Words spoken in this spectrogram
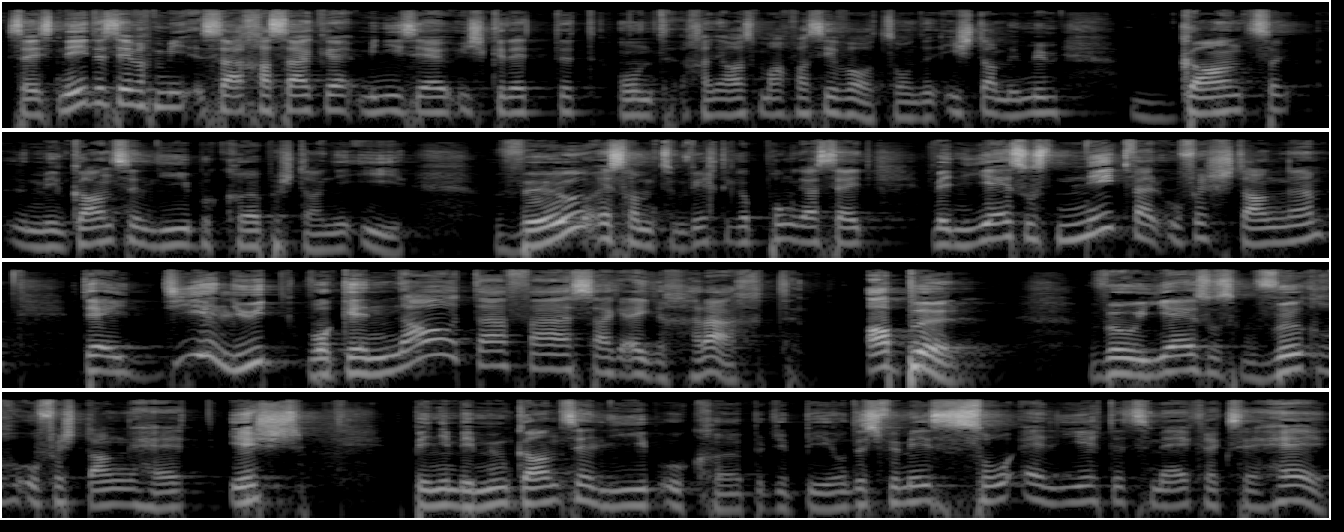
Das heisst nicht, dass ich einfach kann sagen meine Seele ist gerettet und kann alles machen, was ich will, sondern ich stehe mit meinem ganzen, mit meinem ganzen lieben Körper stehe ich ein. Weil, es kommt zum wichtigen Punkt, er sagt, wenn Jesus nicht wäre auferstanden, dann haben die Leute, die genau diesen Vers sagen, eigentlich recht. Aber, weil Jesus wirklich auferstanden hat, ist, bin ich mit meinem ganzen Lieb und Körper dabei. Und es ist für mich so erleichtert zu merken, hey,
